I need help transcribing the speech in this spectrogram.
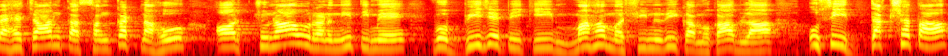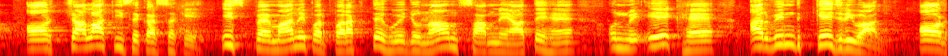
पहचान का संकट न हो और चुनाव रणनीति में वो बीजेपी की महामशीनरी का मुकाबला उसी दक्षता और चालाकी से कर सके। इस पैमाने पर परखते हुए जो नाम सामने आते हैं, उनमें एक है अरविंद केजरीवाल और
